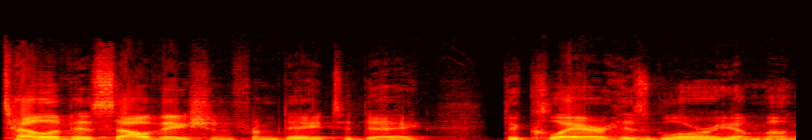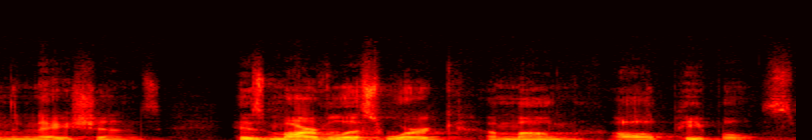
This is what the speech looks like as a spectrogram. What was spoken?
Tell of his salvation from day to day. Declare his glory among the nations, his marvelous work among all peoples.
